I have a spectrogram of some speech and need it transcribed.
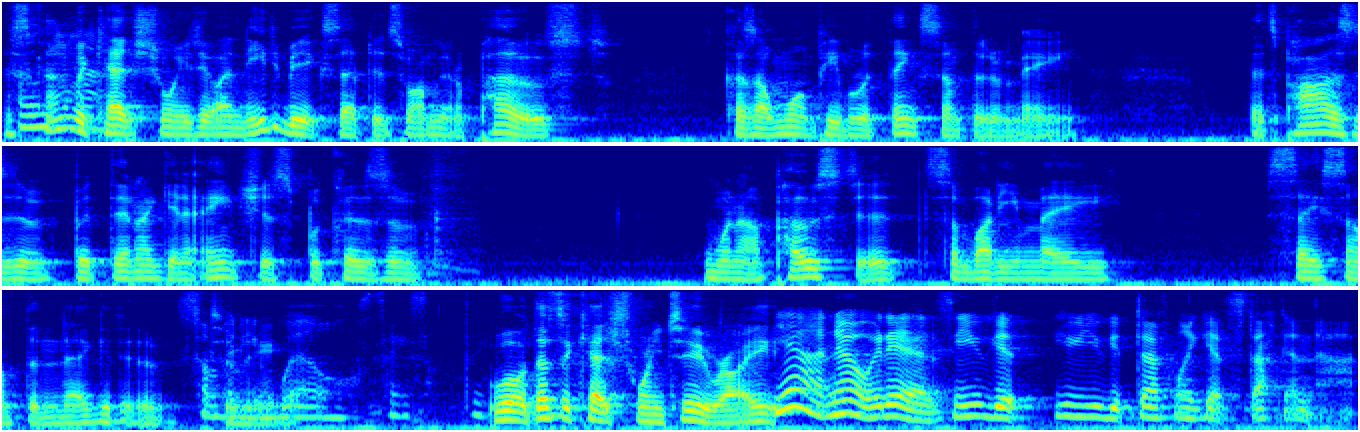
It's Oh, kind of a catch twenty two. I need to be accepted, so I'm going to post because I want people to think something of me that's positive. But then I get anxious because of when I post it, somebody may say something negative to Somebody me. will say something. Well, that's a catch twenty two, right? Yeah, no, it is. You get you, you get definitely get stuck in that.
